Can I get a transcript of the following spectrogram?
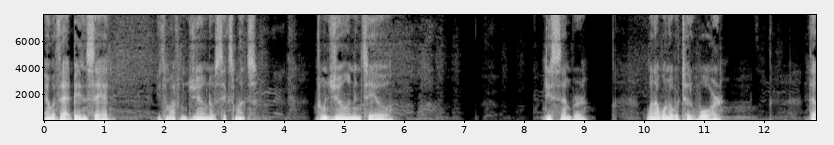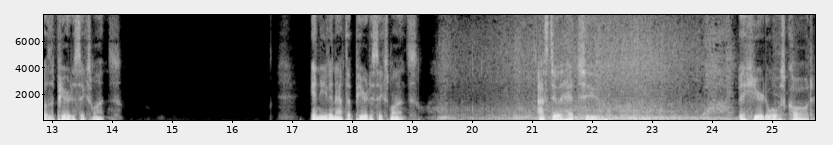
And with that being said, you're talking about from June of six months, from June until December, when I went over to the war, that was a period of six months. And even after a period of six months, I still had to adhere to what was called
